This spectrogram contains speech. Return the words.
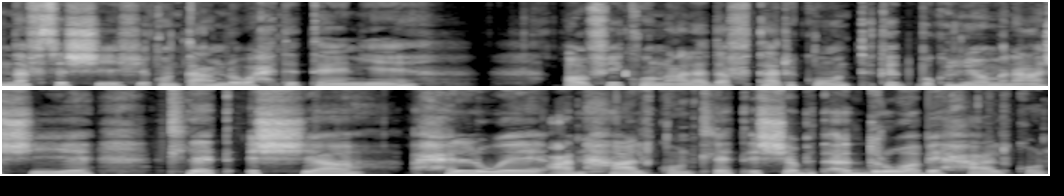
نفس الشيء فيكم تعملوا وحدة تانية أو فيكم على دفتركم تكتبوا كل يوم من عشية ثلاث أشياء حلوة عن حالكم ثلاث أشياء بتقدروها بحالكم آه،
